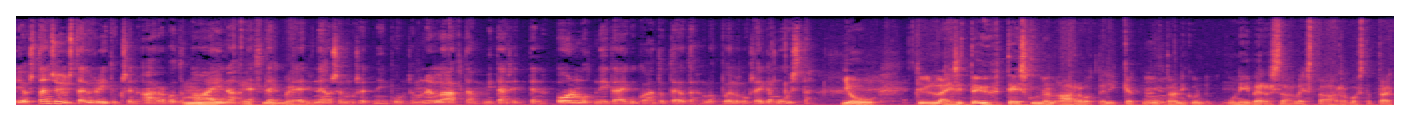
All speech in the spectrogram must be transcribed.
jostain syystä yrityksen arvot mm, aina, että, että ne on semmoiset niin kuin, semmoinen laatta, mitä sitten on, mutta niitä ei kukaan toteuta loppujen lopuksi eikä muista. Joo, kyllä. Ja sitten yhteiskunnan arvot, eli puhutaan mm. niin kuin universaaleista arvoista tai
